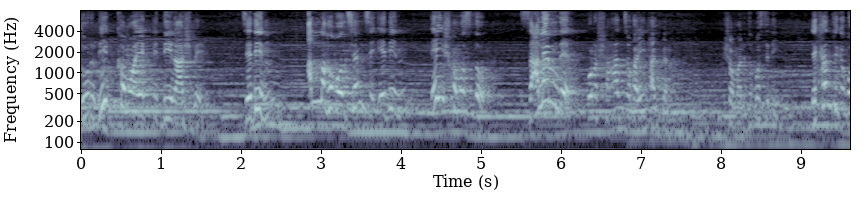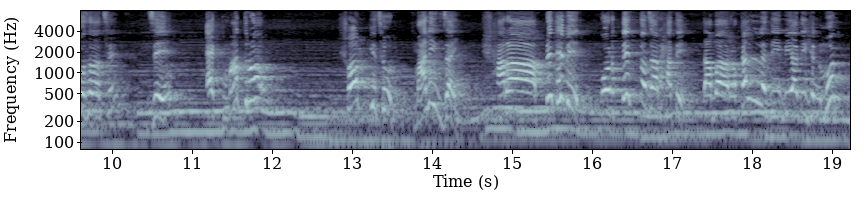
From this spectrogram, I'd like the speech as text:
দুর্ভিক্ষময় একটি দিন আসবে। যেদিন আল্লাহ বলছেন যে এদিন এই সমস্ত জালেমদের কোনো সাহায্যকারী থাকবে না। সম্মানিত উপস্থিতি, এখান থেকে বোঝা যাচ্ছে যে একমাত্র সব কিছুর মালিক যাই সারা পৃথিবীর কর্তৃত্ব যার হাতে, তাবারাকাল্লাযী বিয়াদিহিল মুলক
